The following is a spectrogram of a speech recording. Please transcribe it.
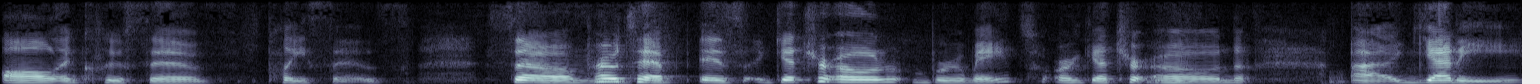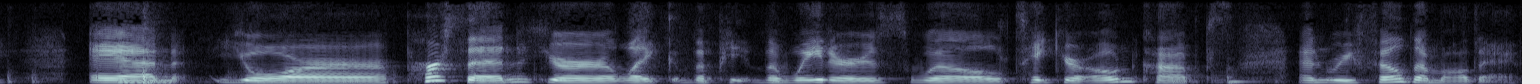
all inclusive places. So, pro mm-hmm. tip is get your own BrüMate or get your mm-hmm. own uh, Yeti, and mm-hmm. your person, your like the the waiters will take your own cups and refill them all day.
